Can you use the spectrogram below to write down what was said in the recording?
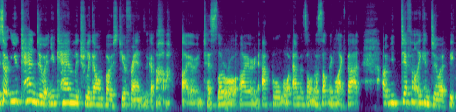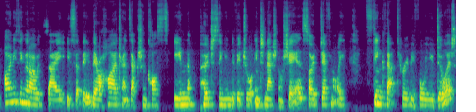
So you can do it. You can literally go and boast to your friends and go, oh, I own Tesla or I own Apple or Amazon or something like that. Um, you definitely can do it. The only thing that I would say is that there are higher transaction costs in purchasing individual international shares. So definitely think that through before you do it.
